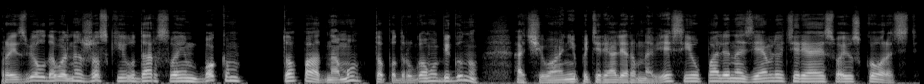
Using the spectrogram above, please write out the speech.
произвел довольно жесткий удар своим боком то по одному, то по другому бегуну, отчего они потеряли равновесие и упали на землю, теряя свою скорость.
